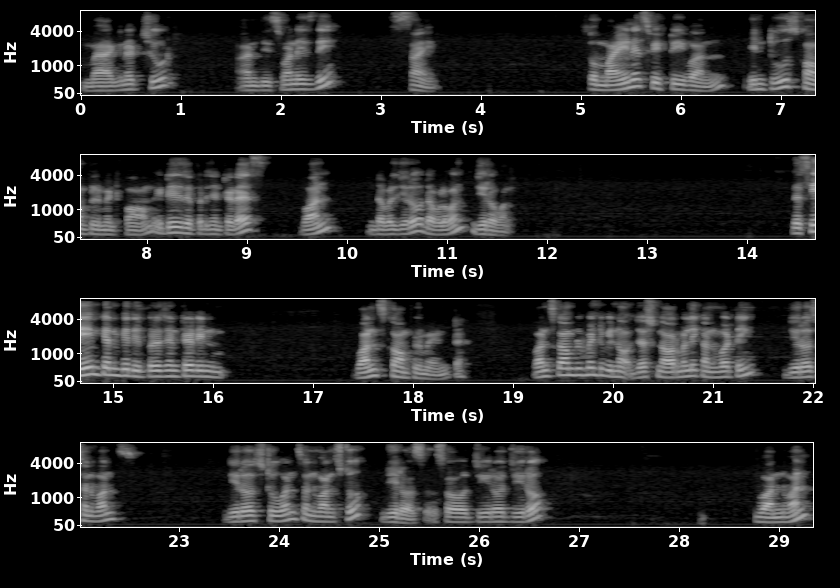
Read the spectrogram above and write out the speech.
magnitude and this one is the sign. So minus 51 in 2's complement form it is represented as 1 double zero double one zero one. The same can be represented in ones complement. Ones complement we know just normally converting zeros and ones. Zeros to ones and ones to zeros. So 0 0 1 1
